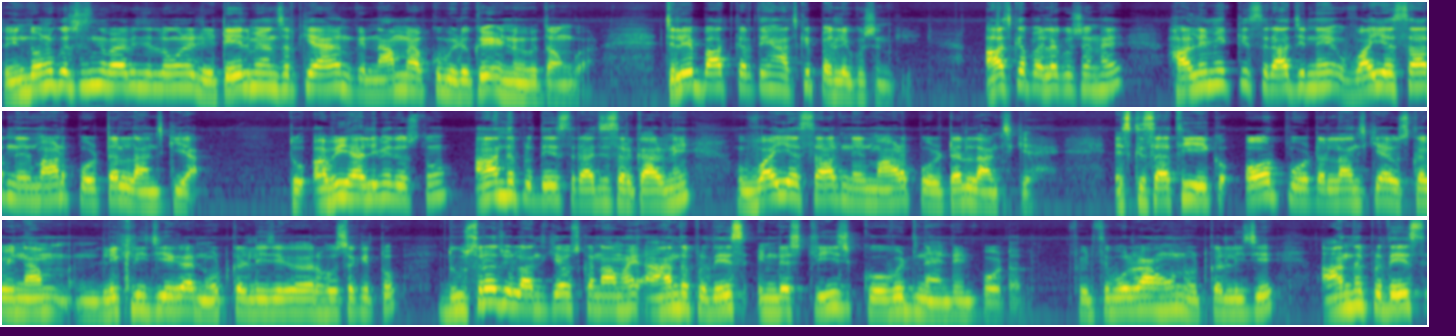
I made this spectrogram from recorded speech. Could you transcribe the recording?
तो इन दोनों क्वेश्चन के बारे में जिन लोगों ने डिटेल में आंसर किया है, उनके नाम मैं आपको वीडियो के एंड में बताऊँगा। चलिए बात करते हैं आज के पहले क्वेश्चन की। आज का पहला क्वेश्चन है, हाल ही में किस राज्य ने वाईएसआर निर्माण पोर्टल लॉन्च किया? तो अभी हाल ही में दोस्तों, आंध्र प्रदेश राज्य सरकार ने वाईएसआर निर्माण पोर्टल लॉन्च किया है। इसके साथ ही एक और पोर्टल लॉन्च किया है, उसका भी नाम लिख लीजिएगा नोट कर लीजिएगा अगर हो सके तो। दूसरा जो लॉन्च किया उसका नाम है Andhra Pradesh industries COVID nineteen portal. फिर से बोल रहा हूँ नोट कर लीजिए, Andhra Pradesh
